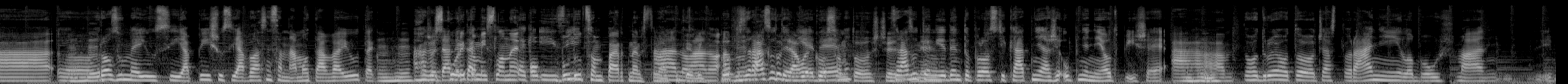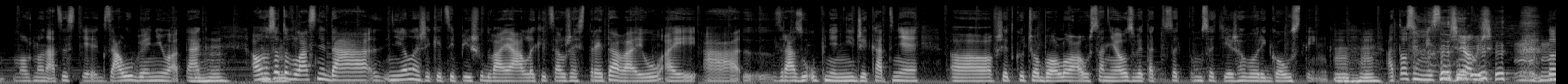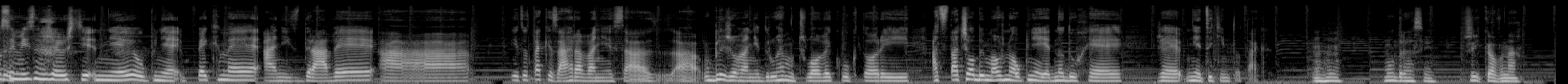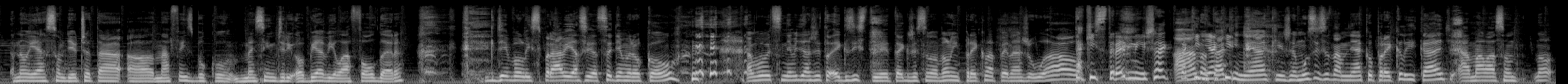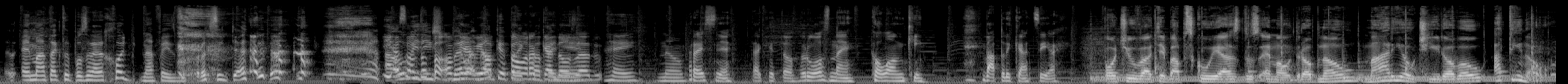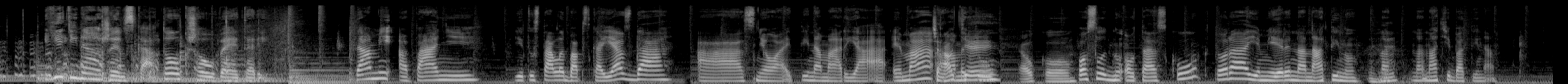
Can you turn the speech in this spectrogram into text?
uh, rozumejú si a píšu si a vlastne sa namotávajú, tak Aha, že skôr je to tak- myslené tak o easy. budúcom partnerstve. Áno, áno. A Mhm, zrazu ten jeden, som to ešte zrazu ten jeden to proste katne a že úplne neodpíše. A Mhm. toho druhého to často ráni, lebo už má možno na ceste k zalúbeniu a tak. Mhm. A ono sa to vlastne dá nielen, že keď si píšu dvaja, ale keď sa už aj stretávajú aj, a zrazu úplne nič, že katne uh, všetko, čo bolo a už sa neozve, tak to sa, tomu sa tiež hovorí ghosting. Mhm. A to si myslím, že už, to si myslím, že už tie, nie je úplne pekné ani zdravé a je to také zahrávanie sa a ubližovanie druhému človeku, ktorý... A stačilo by možno úplne jednoduché, že necítim to tak. Múdra si. Šikovná. No ja som, devčatá, uh, na Facebooku v Messengeri objavila folder, kde boli správy asi za 7 rokov a vôbec si nevedela, že to existuje, takže som veľmi prekvapená, že wow. Taký stredný však, taký Áno, nejaký... taký nejaký, že musí sa tam nejako preklikať a mala som, no Ema takto pozerala, choď na Facebook, prosím ťa. A Ja som toto veľa- objavila veľké pol roka dozadu. Hej, no. Presne, takéto rôzne kolónky v aplikáciách. Počúvate babskú jazdu s Emou Drobnou, Máriou Čírovou a Tinou. Jediná ženská talk show Véteri. Dámy a páni, je tu stále babská jazda a s ňou aj Tina, Mária a Ema. A Máme tu Čaute. Čauko. poslednú otázku, ktorá je mierená na Tinu, uh-huh. na, na, na teba, Tina.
